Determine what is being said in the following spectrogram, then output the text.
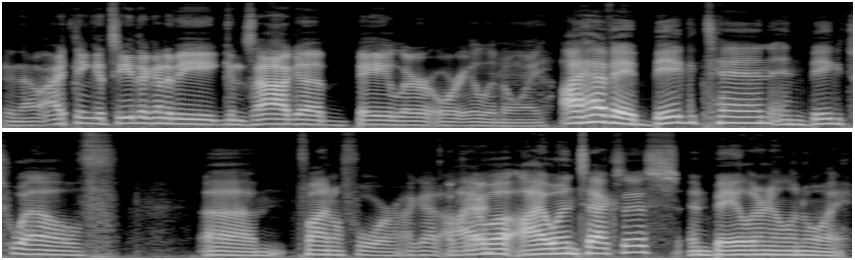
You know, I think it's either going to be Gonzaga, Baylor, or Illinois. I have a Big Ten and Big Twelve um, Final Four. I got Okay. Iowa, Iowa and Texas, and Baylor and Illinois.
